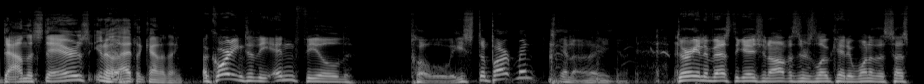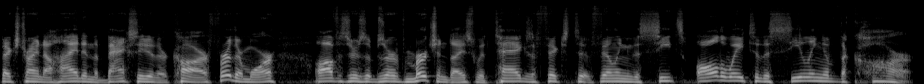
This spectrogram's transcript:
down the stairs. You know, Yeah. that's the kind of thing. According to the Enfield Police Department, you know, there you go. During an investigation, officers located one of the suspects trying to hide in the backseat of their car. Furthermore, officers observed merchandise with tags affixed to filling the seats all the way to the ceiling of the car.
